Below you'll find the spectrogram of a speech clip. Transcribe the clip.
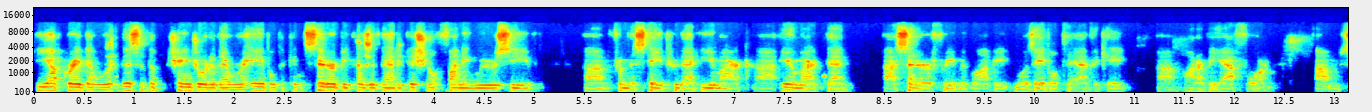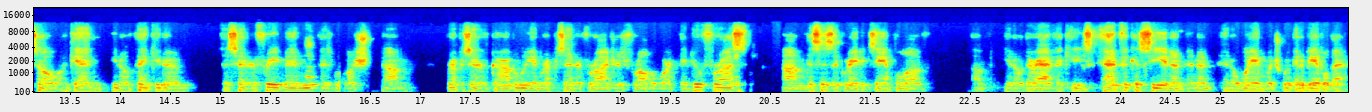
the upgrade that we're, this is the change order that we're able to consider because of that additional funding we received um, from the state through that earmark, uh, earmark that uh, Senator Friedman lobby was able to advocate uh, on our behalf for. Um, so again, you know, thank you to, to Senator Friedman as well as um, Representative Garballey and Representative Rogers for all the work they do for us. Um, this is a great example of, of you know, their advocacy, advocacy in a, in a, in a way in which we're going to be able to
